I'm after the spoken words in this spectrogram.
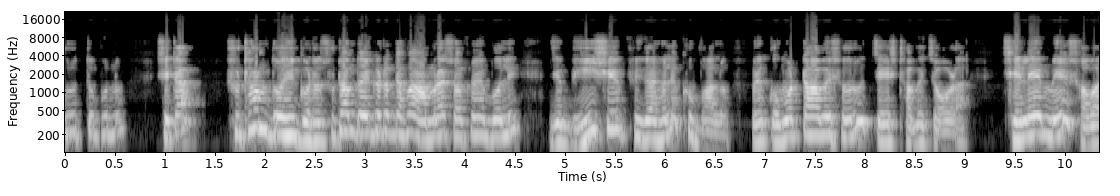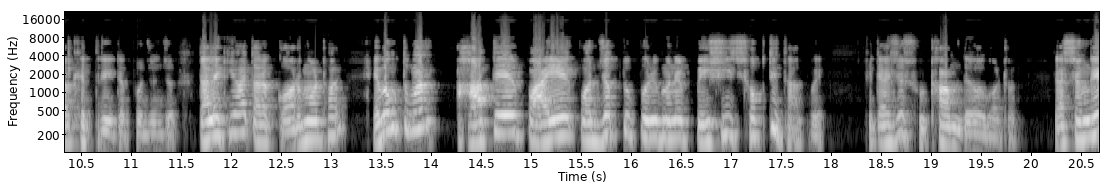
গুরুত্বপূর্ণ। সেটা সুঠাম দৈহিক গঠন। সুঠাম দৈহিক গঠন দেখো, আমরা সবসময় বলি যে ভি শেপ ফিগার হলে খুব ভালো। মানে কোমরটা হবে সরু চেস্ট হবে চওড়া। ছেলে মেয়ে সবার ক্ষেত্রে এটা প্রযোজ্য। তাহলে কি হয়? তারা কর্মঠ হয় এবং তোমার হাতের পায়ে পর্যাপ্ত পরিমাণে পেশি শক্তি থাকবে। সেটা হচ্ছে সুঠাম দেহ গঠন। তার সঙ্গে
